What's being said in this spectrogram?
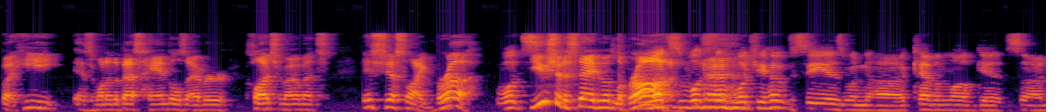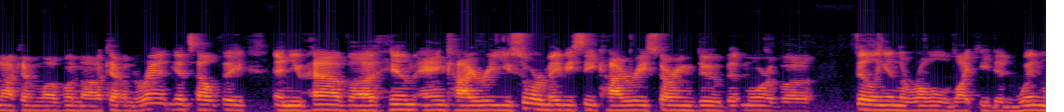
but he is one of the best handles ever, clutch moments. It's just like, bruh, What's you should have stayed with LeBron. What's, what's the, what you hope to see is when uh, Kevin Love gets uh, not Kevin Love when uh, Kevin Durant gets healthy and you have uh, him and Kyrie. You sort of maybe see Kyrie starting to do a bit more of a filling in the role of like he did when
